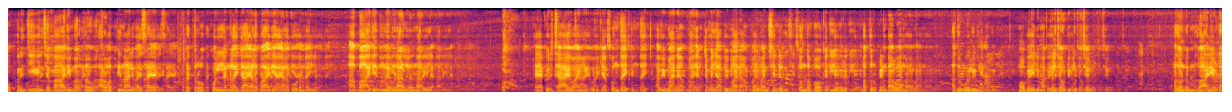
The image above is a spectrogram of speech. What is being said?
ഒപ്പരം ജീവിച്ച ഭാര്യയും ഭർത്താവും അറുപത്തിനാല് വയസ്സായ അപ്പൊ എത്രയോ കൊല്ലങ്ങളായിട്ട് അയാളെ ഭാര്യ അയാളെ കൂടെ ഉണ്ടായില്ല. ആ ഭാര്യ ഇന്ന് എവിടെ ഉള്ളതെന്ന് അറിയില്ല. അയാൾക്ക് ഒരു ചായ വാങ്ങി കുടിക്കാൻ സ്വന്തമായിട്ട് അഭിമാനം ഏറ്റവും വലിയ അഭിമാനം ഒരു മനുഷ്യന്റെ സ്വന്തം പോക്കറ്റിൽ ഒരു പത്ത് റുപ്യ ഉണ്ടാവുക എന്നറിയാം അതുപോലും ഇല്ല. മൊബൈൽ മക്കൾ ചവിട്ടി പൊട്ടിച്ചല്ലോ. അതുകൊണ്ട് ഭാര്യ ഇവിടെ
